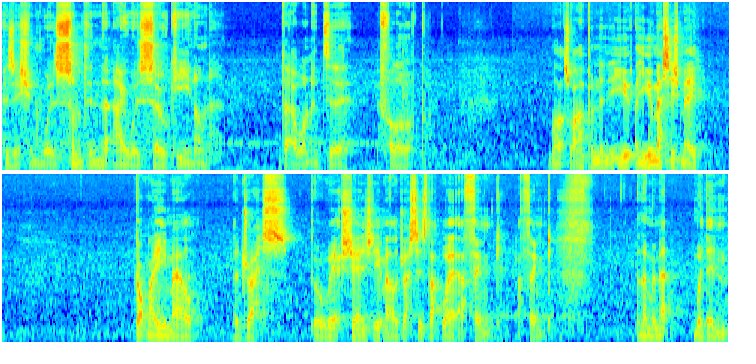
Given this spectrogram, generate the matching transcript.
position, was something that I was so keen on that I wanted to follow up. Well, that's what happened, didn't you? You, you messaged me, got my email address, or we exchanged email addresses that way, I think. I think. And then we met within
